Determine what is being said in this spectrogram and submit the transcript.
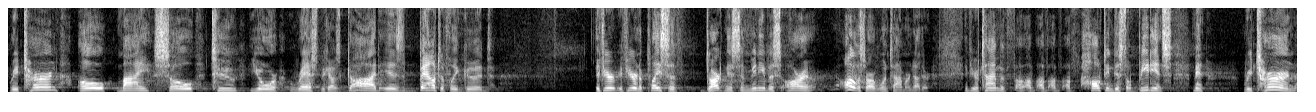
Return, O my soul, to your rest, because God is bountifully good. If you're, if you're in a place of darkness, and many of us are, all of us are at one time or another, if you're a time of, of, of, of halting disobedience, man, return,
